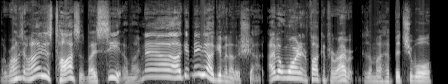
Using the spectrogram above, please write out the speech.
Like, why, don't I just toss it? But I see it. I'm like, nah, I'll get. Maybe I'll give another shot. I haven't worn it in fucking forever because I'm a habitual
